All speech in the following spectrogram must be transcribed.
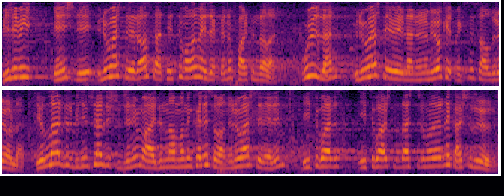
Bilimi gençliği üniversiteleri asla teslim alamayacaklarının farkındalar. Bu yüzden üniversiteye verilen önemi yok etmek için saldırıyorlar. Yıllardır bilimsel düşüncenin ve aydınlanmanın kalesi olan üniversitelerin itibarsız, itibarsızlaştırmalarına karşı duruyoruz.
